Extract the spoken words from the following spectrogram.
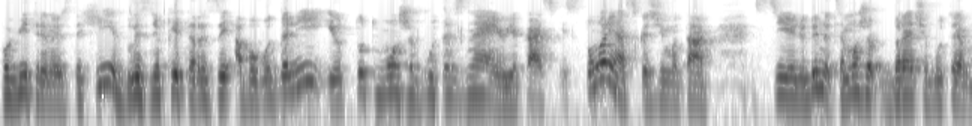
повітряної стихії, близнюки Терези або водолій, і от тут може бути з нею якась історія, скажімо так, з цією людиною. Це може, до речі, бути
